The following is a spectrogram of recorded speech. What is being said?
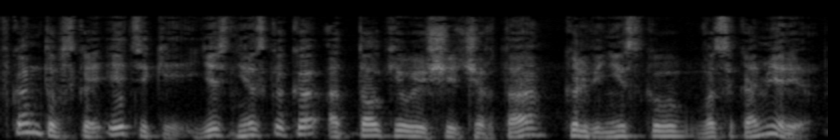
В кантовской этике есть несколько отталкивающие черта кальвинистского высокомерия –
